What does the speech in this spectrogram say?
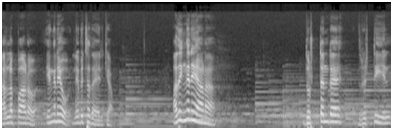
അരുളപ്പാടോ എങ്ങനെയോ ലഭിച്ചതായിരിക്കാം. അതിങ്ങനെയാണ് ദുഷ്ടന്റെ ദൃഷ്ടിയിൽ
